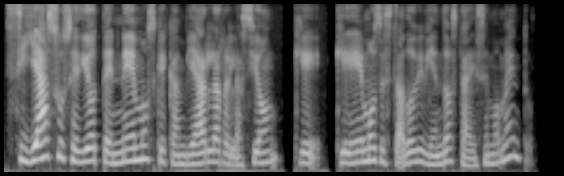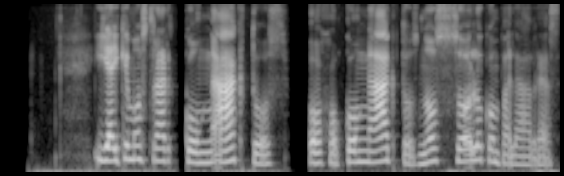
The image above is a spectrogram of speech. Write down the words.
si ya sucedió, tenemos que cambiar la relación que, que hemos estado viviendo hasta ese momento. Y hay que mostrar con actos, ojo, con actos, no solo con palabras,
